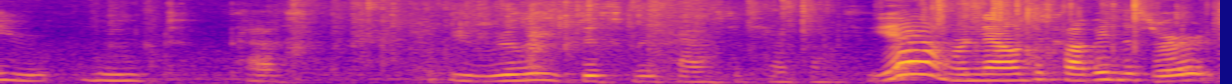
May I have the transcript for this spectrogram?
Only moved past we really just moved past the thousand. Yeah, we're now to coffee and dessert.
